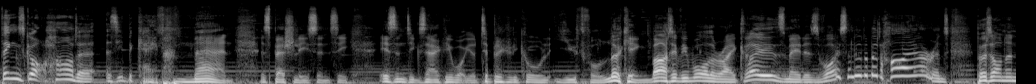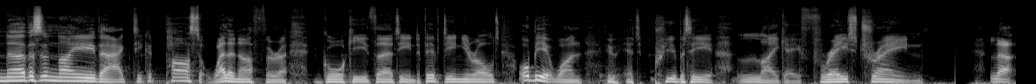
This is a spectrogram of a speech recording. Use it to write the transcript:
Things got harder as he became a man, especially since he isn't exactly what you'd typically call youthful looking. But if he wore the right clothes, made his voice a little bit higher, and put on a nervous and naive act, he could pass well enough for a gawky 13 to 15 year old, albeit one who hit puberty like a freight train. Look,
